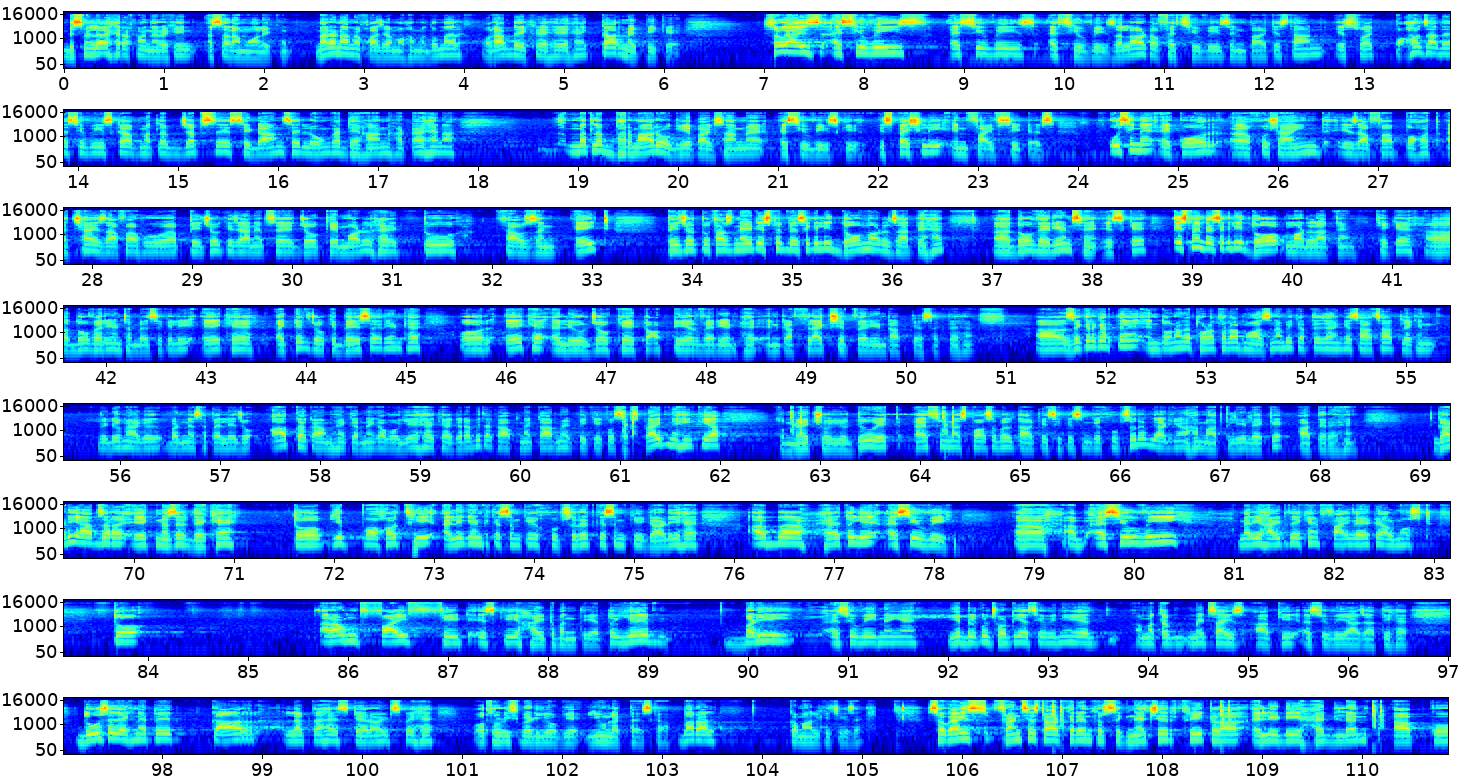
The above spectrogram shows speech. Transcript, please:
बिसमीम अल्लाम मेरा नाम है ख्वाजा मोहम्मद उमर और आप देख रहे हैं car Carmate P K so guys S U Vs S U Vs S U Vs a lot of S U Vs in Pakistan इस वक्त बहुत ज़्यादा एस यू वीज़ का मतलब जब से सीडान से लोगों का ध्यान हटा है ना मतलब भरमार हो गई है पाकिस्तान में एस यू वीज़ की स्पेशली इन फाइव सीटर्स उसी में एक और खुश आइंद इजाफ़ा, बहुत अच्छा इजाफ़ा हुआ पेजो की जानब से, जो कि मॉडल है 2008 पेजो 2008 इसमें बेसिकली दो मॉडल्स आते हैं दो वेरिएंट्स हैं इसके। इसमें बेसिकली दो मॉडल आते हैं, ठीक है? दो वेरिएंट्स हैं बेसिकली एक है एक्टिव जो कि बेस वेरिएंट है, और एक है एल्यूर जो कि टॉप टीयर वेरिएंट है, इनका फ्लैगशिप वेरिएंट आप कह सकते हैं। ज़िक्र करते हैं, इन दोनों का थोड़ा थोड़ा मुआजना भी करते जाएँगे साथ साथ लेकिन वीडियो में आगे बढ़ने से पहले जो आपका काम है करने का, वो ये है कि अगर अभी तक आपने कारमेट पीके को सब्सक्राइब नहीं किया तो make sure you do it as soon as possible ताकि इसी किस्म की खूबसूरत गाड़ियाँ हम आपके लिए लेके आते रहें। गाड़ी आप ज़रा एक नज़र देखें तो ये बहुत ही एलिगेंट किस्म की, खूबसूरत किस्म की गाड़ी है। अब है तो ये एस अब एसयूवी मेरी हाइट देखें फाइव एट है ऑलमोस्ट तो अराउंड फाइव फीट इसकी हाइट बनती है। तो ये बड़ी एसयूवी नहीं है, ये बिल्कुल छोटी एसयूवी नहीं है, ये मतलब मिड साइज़ आपकी एसयूवी आ जाती है। दूर से देखने पे कार लगता है स्टेरॉइड्स पे है, और थोड़ी सी बड़ी होगी, यूँ लगता है इसका। बहरहाल, कमाल की चीज़ है। सो गाइस फ्रंट से स्टार्ट करें तो signature three claw LED headlamp आपको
